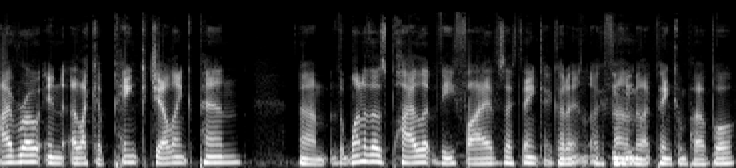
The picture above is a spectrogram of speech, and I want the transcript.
I wrote in a, like a pink gel ink pen, um, the, one of those Pilot V5s. I think I got it. I found mm-hmm. them in like pink and purple.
